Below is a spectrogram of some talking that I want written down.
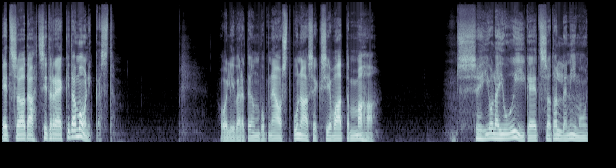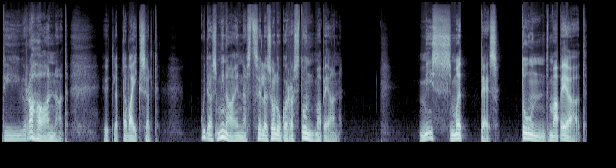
et sa tahtsid rääkida Monikast. Oliver tõmbub näost punaseks ja vaatab maha see ei ole ju õige, et sa talle niimoodi raha annad, ütleb ta vaikselt. kuidas mina ennast selles olukorras tundma pean? mis mõttes tundma pead?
